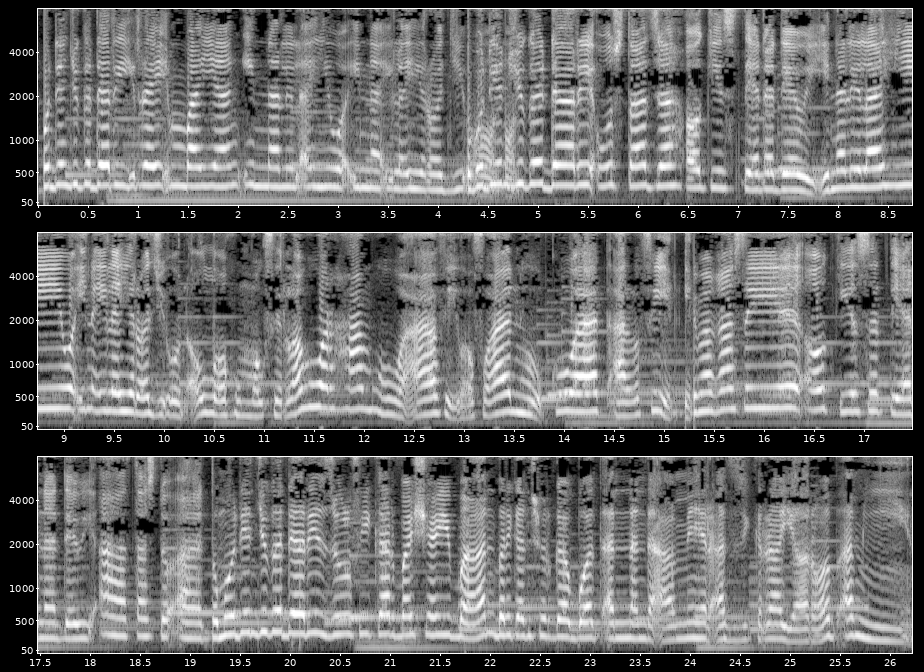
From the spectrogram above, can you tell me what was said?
Kemudian juga dari Ray Mbayang inna lillahi wa inna ilaihi rojiun kemudian juga dari Ustazah Oki Stiana Dewi inna lillahi wa inna ilaihi rojiun Allahumma gfir lahu warhamhu wa afi wa anhu. Kuat Alvin. Terima kasih Oki Stiana Dewi atas doa. Kemudian juga dari Zulfikar Basyaiban berikan surga buat Ananda Amir Azikra ya Rob amin.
